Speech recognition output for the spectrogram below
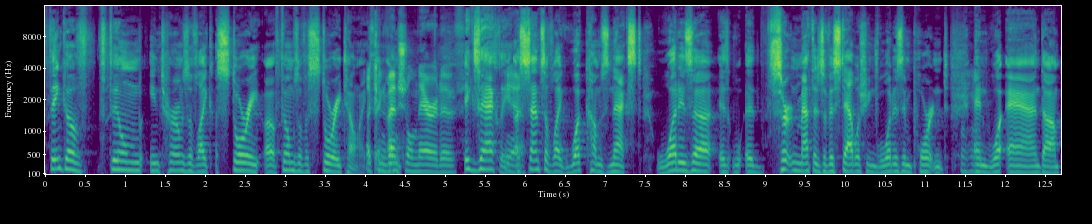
think of film in terms of like a story uh, films of a storytelling A thing. conventional narrative. Exactly, Yeah. a sense of like what comes next, what is a, is, uh certain methods of establishing what is important Mm-hmm. and what and um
